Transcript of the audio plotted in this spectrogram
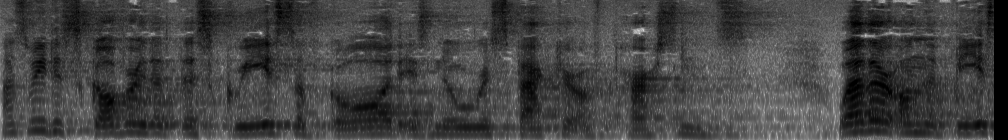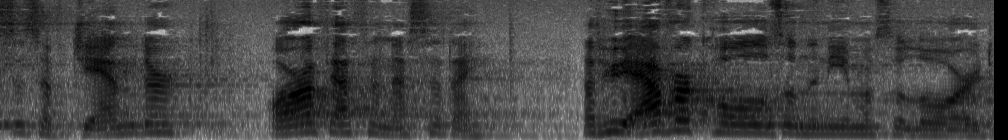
As we discover that this grace of God is no respecter of persons, whether on the basis of gender or of ethnicity, that whoever calls on the name of the Lord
